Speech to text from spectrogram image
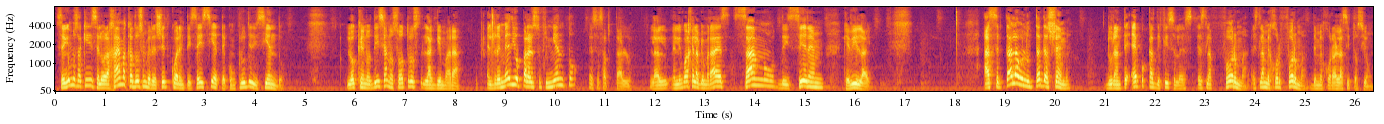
Seguimos aquí, dice el Orahaim Akadosh en Bereshit 46.7 concluye diciendo lo que nos dice a nosotros la Gemara. El remedio para el sufrimiento es aceptarlo. el lenguaje de la Gemara es Samu de Sirem Kevilai. Aceptar la voluntad de Hashem durante épocas difíciles es la forma, es la mejor forma de mejorar la situación.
